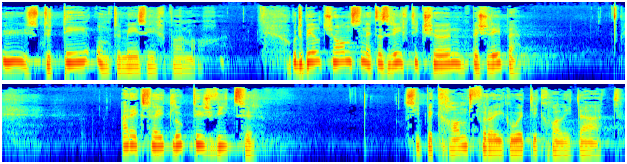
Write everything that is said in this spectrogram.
uns, durch dich und durch mich sichtbar machen. Und Bill Johnson hat das richtig schön beschrieben. Er hat gesagt, schau, die Schweizer sind bekannt für eure gute Qualität.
